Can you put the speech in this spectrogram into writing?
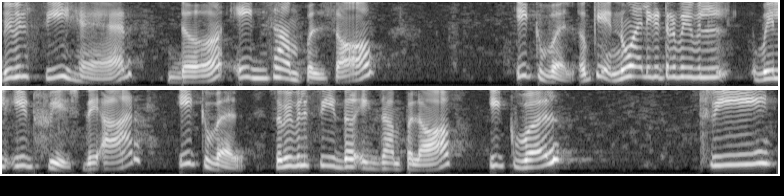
we will see here the examples of equal okay? No alligator we will will eat fish. They are equal. So we will see the example of equal three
